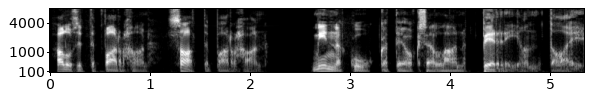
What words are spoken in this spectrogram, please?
halusitte parhaan, saatte parhaan. Minna Kuukka teoksellaan perjantai.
